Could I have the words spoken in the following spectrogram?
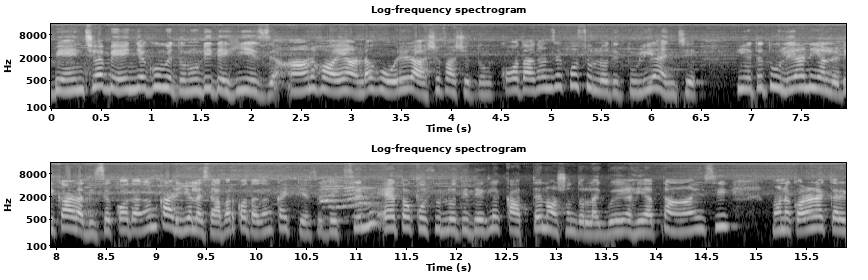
বেঞ্চা বেঞ্জা ঘুমে তুন উঠি দেখিয়েছে আর হয় আন্ডা হোরের আশেপাশে তুন কদাগান যে কচুরলতি তুলিয়ে আনছে হিয়েতে তুলি আনি অলরেডি কাড়া দিছে কদাগান কাড়িয়ে লাইছে আবার কদাগান কাটিয়েছে দেখছেন এত কচুরলতি দেখলে কাটতে ন সুন্দর লাগবে হিয়াতে আইসি মনে করেন একেবারে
